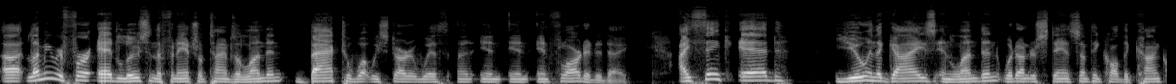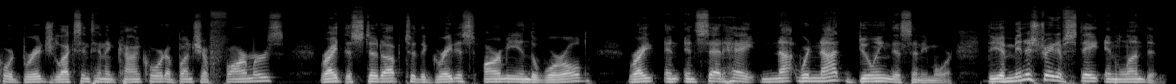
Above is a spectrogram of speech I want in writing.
Uh, let me refer Ed Luce in the Financial Times of London back to what we started with in in in Florida today. I think Ed, you and the guys in London would understand something called the Concord Bridge, Lexington and Concord, a bunch of farmers, right, that stood up to the greatest army in the world, right, and, and said, hey, not, we're not doing this anymore. The administrative state in London,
